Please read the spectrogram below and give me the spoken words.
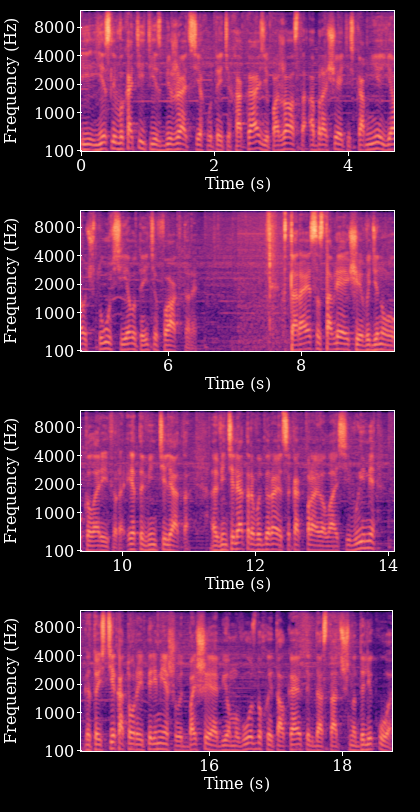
И если вы хотите избежать всех вот этих оказий, пожалуйста, обращайтесь ко мне, я учту все вот эти факторы. Вторая составляющая водяного калорифера – это вентилятор. Вентиляторы выбираются, как правило, осевыми, то есть те, которые перемешивают большие объемы воздуха и толкают их достаточно далеко.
